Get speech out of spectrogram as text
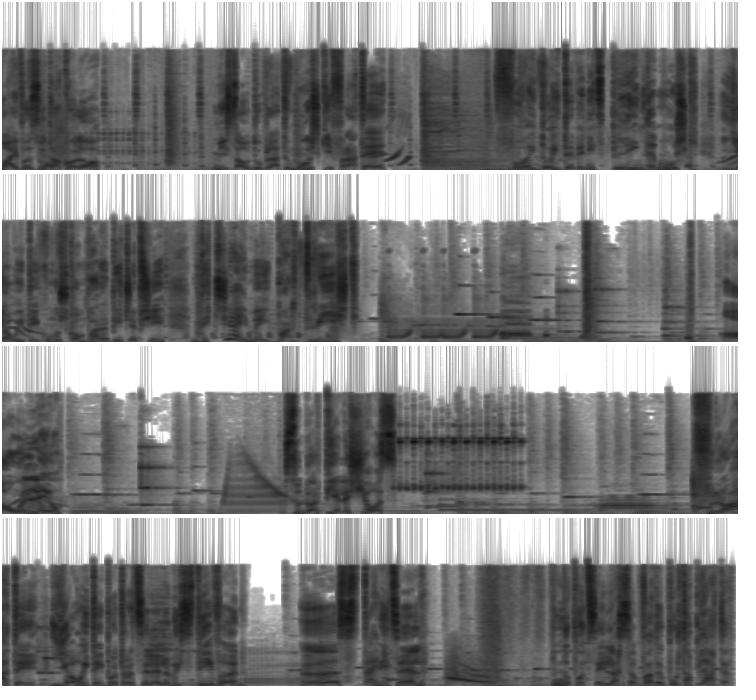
Mai văzut acolo? Mi s-au dublat mușchii, frate! Voi doi deveniți plini de mușchi! Ia uite-i cum își compară bicepsii! De ce ai mei par triști? Aoleu! Sunt doar piele și os! Frate, ia uite-i pătrățelele lui Steven! Ă, stai nițel! Nu pot să-i las să vadă burta plată!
